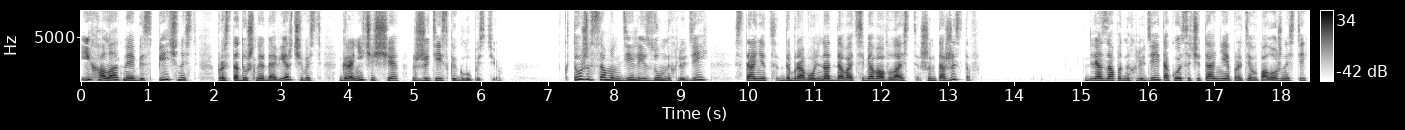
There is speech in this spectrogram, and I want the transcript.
и халатная беспечность, простодушная доверчивость, граничащая с житейской глупостью. Кто же в самом деле из умных людей – станет добровольно отдавать себя во власть шантажистов. Для западных людей такое сочетание противоположностей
